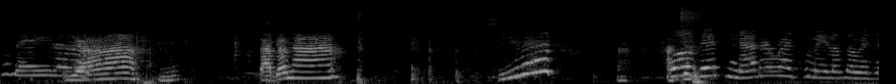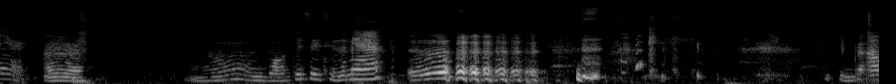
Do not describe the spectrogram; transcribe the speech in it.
tomato. อยานี่ตัดแล้วนะสีเด็ดอะอะ Well, จะ there's another red tomatoes over there. เอออืมบอกจะสิถือแน่เออพี่จิ๋มก็เอา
